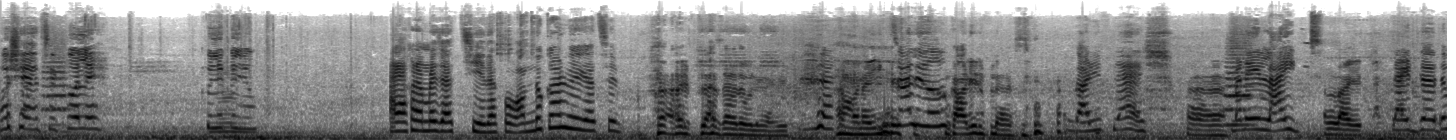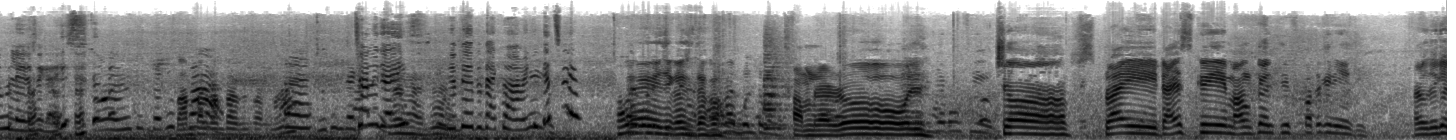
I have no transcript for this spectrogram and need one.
বসে আছে কোলে। কুলে কুলু আর এখন আমরা যাচ্ছি দেখো অন্ধকার হয়ে গেছে। আরে ফ্ল্যাশ জ্বালাতে বলে গেছি মানে ইয়ে গাড়ির ফ্ল্যাশ গাড়ির ফ্ল্যাশ মানে লাইট লাইট লাইট জ্বালাতে ভুলে গেছে গাইস চলো গাইস যেতে যেতে দেখা হবে ঠিক আছে? দেখো। আমরা roll chop Sprite ice cream uncle chips কত কি নিয়েছি? আর ওদিকে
